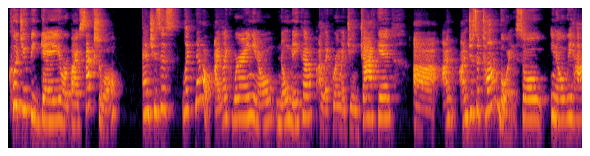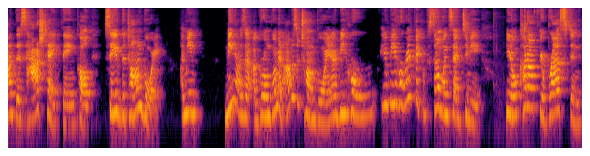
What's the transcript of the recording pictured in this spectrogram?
Could you be gay or bisexual? And she says, like, no, I like wearing, you know, no makeup. I like wearing my jean jacket. Uh, I'm I'm just a tomboy. So, you know, we had this hashtag thing called Save the Tomboy. I mean, me as a, a, grown woman, I was a tomboy, and I'd be hor- it would be horrific if someone said to me, you know, cut off your breast and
